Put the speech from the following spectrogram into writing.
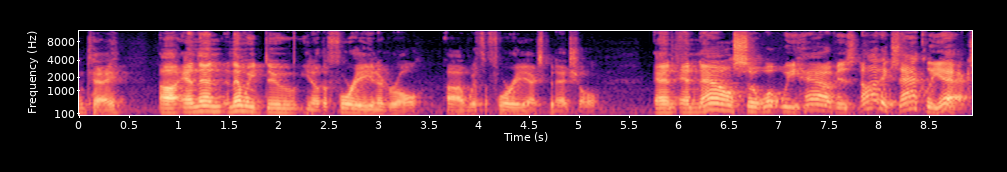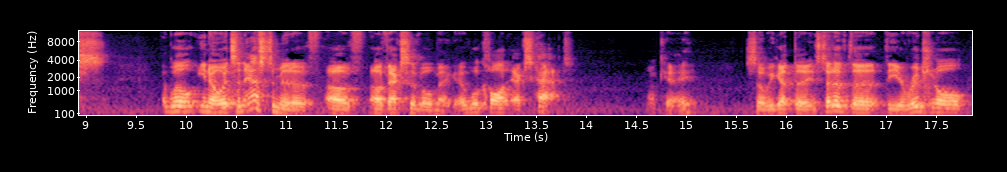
Okay, uh, and then and then we do you know the Fourier integral uh, with the Fourier exponential, and and now so what we have is not exactly x. Well, you know it's an estimate of of of x of omega. We'll call it x hat. Okay, so we got the instead of the the original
